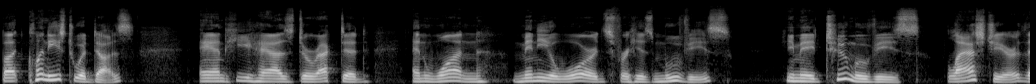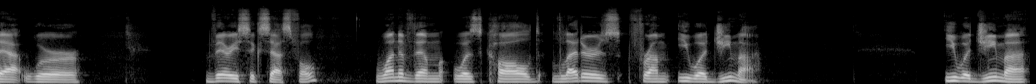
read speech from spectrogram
But Clint Eastwood does, and he has directed and won many awards for his movies. He made two movies last year that were very successful. One of them was called Letters from Iwo Jima. Iwo Jima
